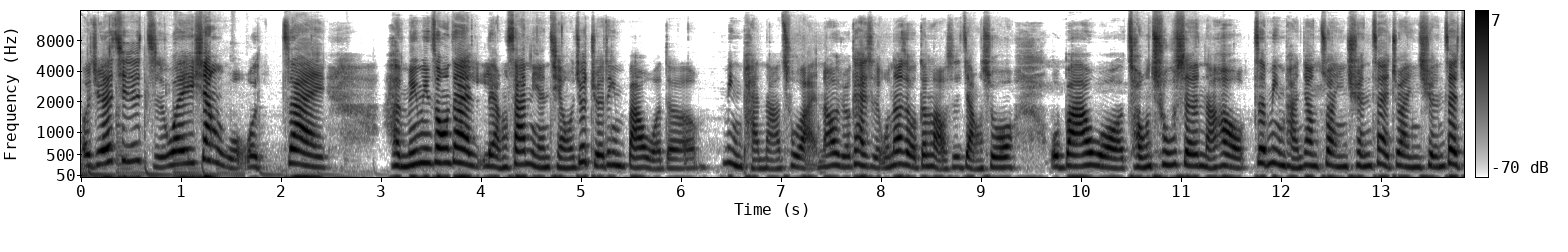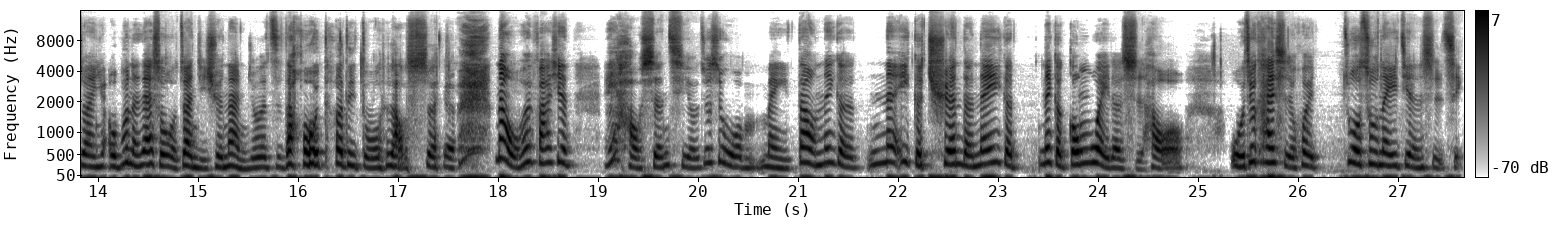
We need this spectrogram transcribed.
我觉得其实紫薇像我，我在很冥冥中在两三年前，我就决定把我的命盘拿出来，然后我就开始，我那时候跟老师讲说，我把我从出生，然后这命盘这样转一圈，再转一圈，再转一圈，我不能再说我转几圈，那你就会知道 我到底多少岁了。那我会发现。哎，好神奇哦！就是我每到那个那一个圈的那一个那个宫位的时候哦，我就开始会做出那一件事情。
